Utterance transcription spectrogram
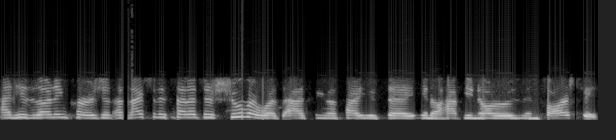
and he's learning Persian. And actually, Senator Schumer was asking us how you say, you know, Happy Nowruz in Farsi.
